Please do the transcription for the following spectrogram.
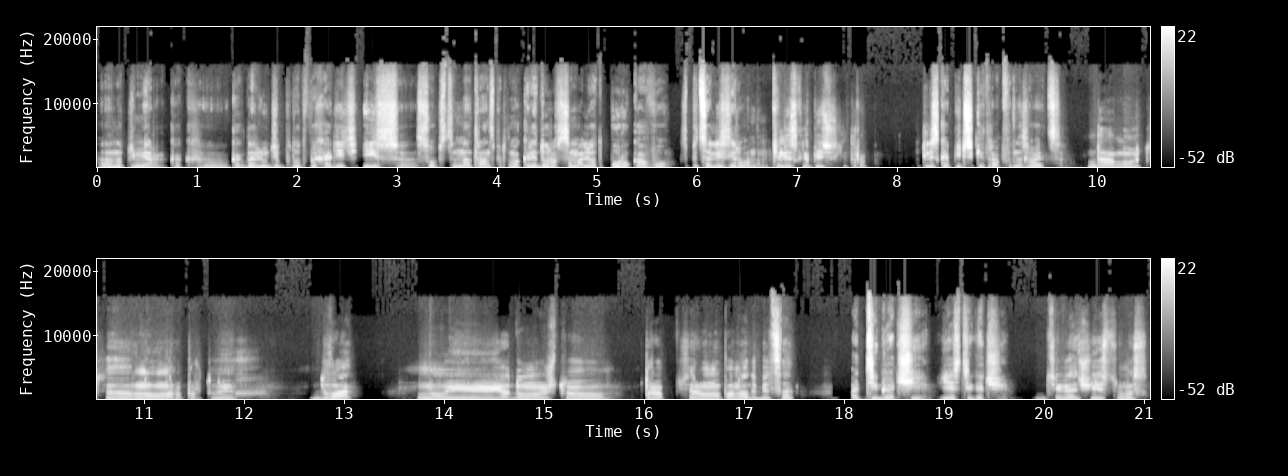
например, как, когда люди будут выходить из, собственно, транспортного коридора в самолет по рукаву специализированным. Телескопический трап. Телескопический трап называется. Да, будет э, в новом аэропорту их два. Ну и я думаю, что трап все равно понадобится. А тягачи? Есть тягачи? Тягач есть у нас.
